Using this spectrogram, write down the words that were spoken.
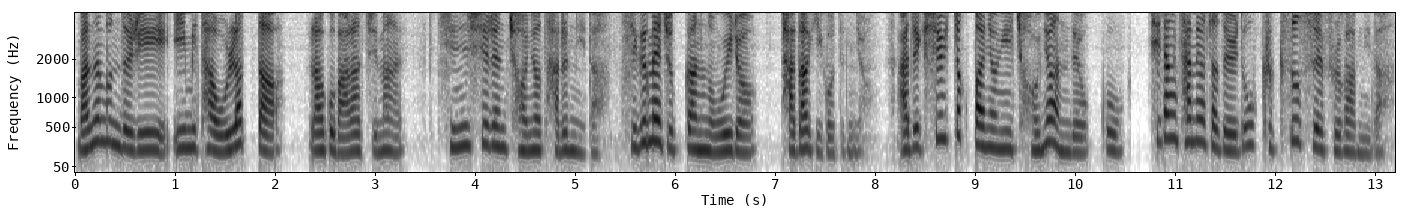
많은 분들이 이미 다 올랐다 라고 말하지만 진실은 전혀 다릅니다. 지금의 주가는 오히려 바닥이거든요. 아직 실적 반영이 전혀 안 되었고 시장 참여자들도 극소수에 불과합니다.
